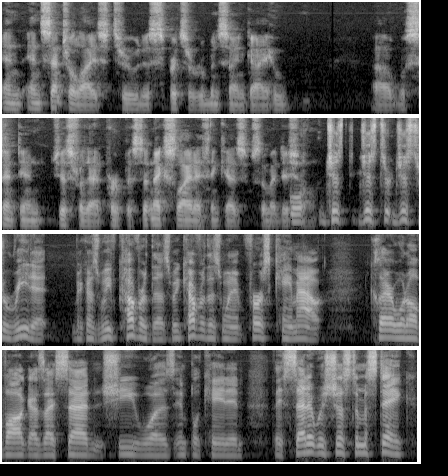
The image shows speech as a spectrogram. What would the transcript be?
and, and centralized through the Spitzer Rubenstein guy who uh, was sent in just for that purpose. The next slide, I think, has some additional. Well, just just to, just to read it because we've covered this. We covered this when it first came out. Claire Woodall-Vogg, as I said, she was implicated. They said it was just a mistake.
